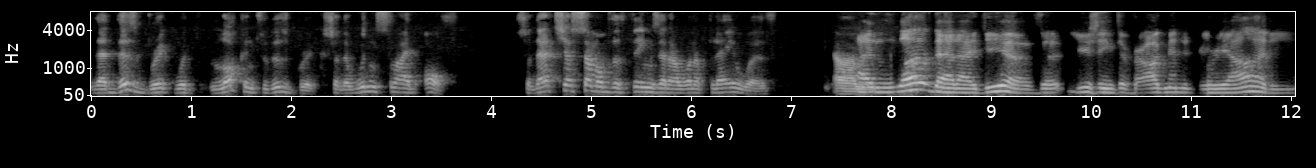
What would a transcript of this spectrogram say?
that this brick would lock into this brick so they wouldn't slide off. So that's just some of the things that I want to play with. Um, I love that idea of the, using the augmented reality,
